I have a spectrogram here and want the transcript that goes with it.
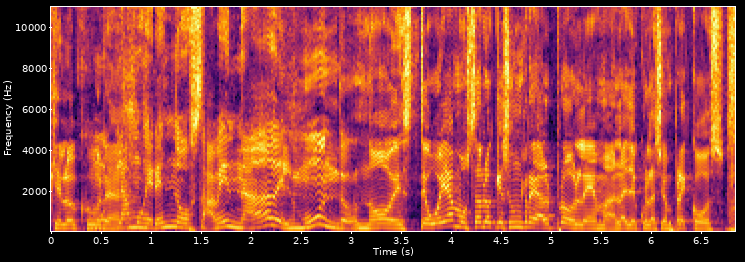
Qué locura. Las mujeres no saben nada del mundo. No, es, te voy a mostrar lo que es un real problema, la eyaculación precoz.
